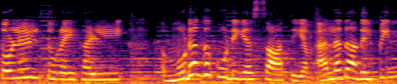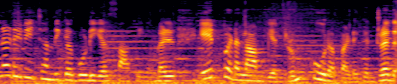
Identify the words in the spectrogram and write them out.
தொழில்துறைகள் முடங்கக்கூடிய சாத்தியம் அல்லது அதில் பின்னடைவை சந்திக்கக்கூடிய சாத்தியங்கள் ஏற்படலாம் என்றும் கூறப்படுகின்றது.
